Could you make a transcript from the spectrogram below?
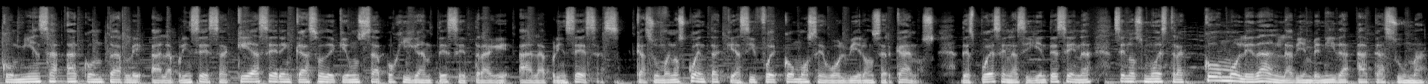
comienza a contarle a la princesa qué hacer en caso de que un sapo gigante se trague a las princesas. Kazuma nos cuenta que así fue como se volvieron cercanos. Después, en la siguiente escena, se nos muestra cómo le dan la bienvenida a Kazuma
